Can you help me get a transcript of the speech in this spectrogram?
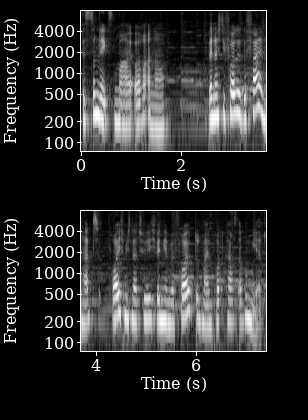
Bis zum nächsten Mal, eure Anna. Wenn euch die Folge gefallen hat, freue ich mich natürlich, wenn ihr mir folgt und meinen Podcast abonniert.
